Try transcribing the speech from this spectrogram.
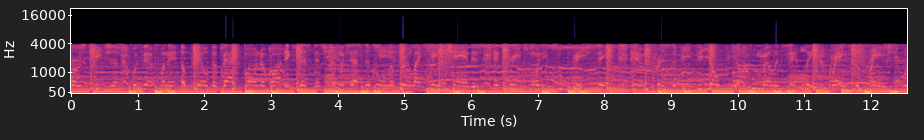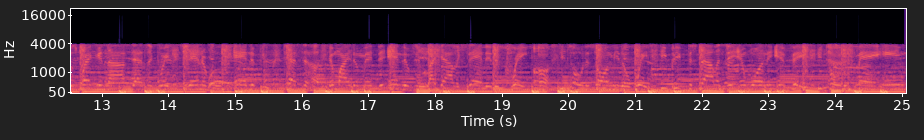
first teacher with infinite appeal, the backbone of our existence. Majestical and real like Queen Candace in 322 BC. Empress of Ethiopia, who militantly reigned supreme. She was recognized as a great general. And if you tested her, it might have meant the end of you, like Alexander the Great. Uh, he told his army to wait. He peeped the style and didn't want to invade. He told his man he ain't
